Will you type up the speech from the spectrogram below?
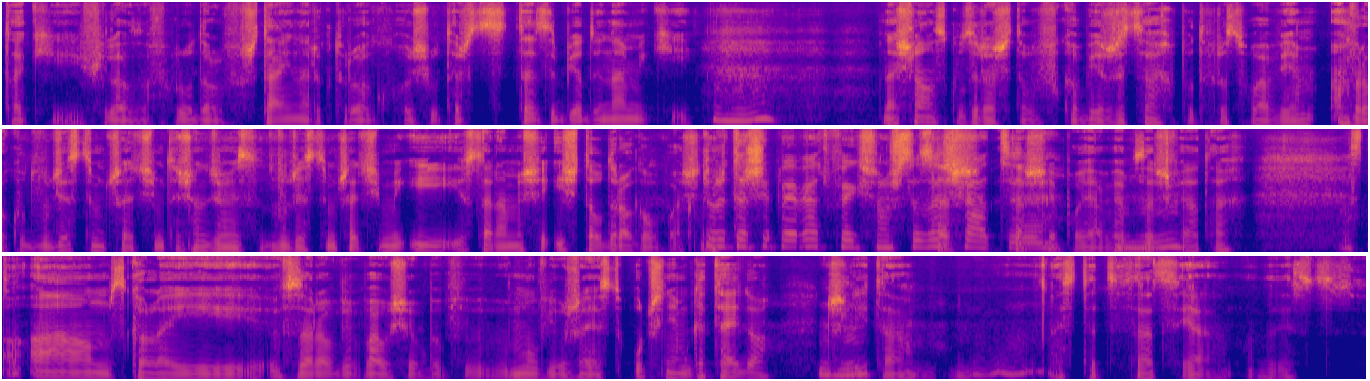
taki filozof Rudolf Steiner, który ogłosił też tezy biodynamiki. Na Śląsku zresztą, w Kobierzycach pod Wrocławiem w roku 23, 1923 i staramy się iść tą drogą właśnie. Który też się pojawia w twojej książce też, Zaświaty. też się pojawia w zaświatach. O, A on z kolei wzorowywał się, mówił, że jest uczniem Goethego, czyli ta mm, estetyzacja jest,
